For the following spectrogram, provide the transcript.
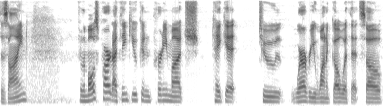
designed, for the most part, I think you can pretty much take it to wherever you want to go with it. So,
